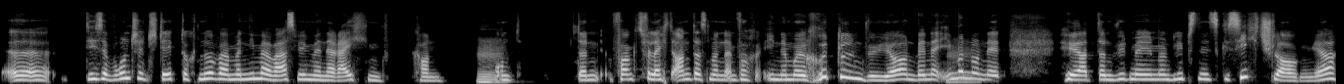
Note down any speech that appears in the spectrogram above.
äh, dieser Wunsch entsteht doch nur, weil man nicht mehr weiß, wie man ihn erreichen kann. Mhm. Und dann fängt es vielleicht an, dass man einfach ihn einmal rütteln will, ja. Und wenn er immer mhm. noch nicht hört, dann würde man ihm am liebsten ins Gesicht schlagen, ja,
